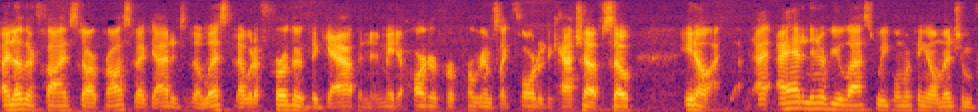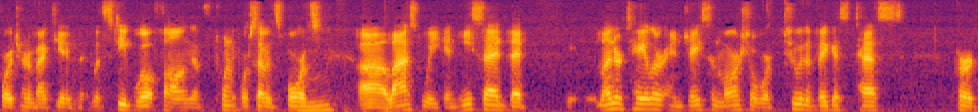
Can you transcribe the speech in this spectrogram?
another five-star prospect added to the list that would have furthered the gap and, and made it harder for programs like Florida to catch up. So, you know, I, I had an interview last week. One more thing I'll mention before I turn it back to you with Steve Wiltfong of 24/7 Sports uh, last week, and he said that Leonard Taylor and Jason Marshall were two of the biggest tests for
